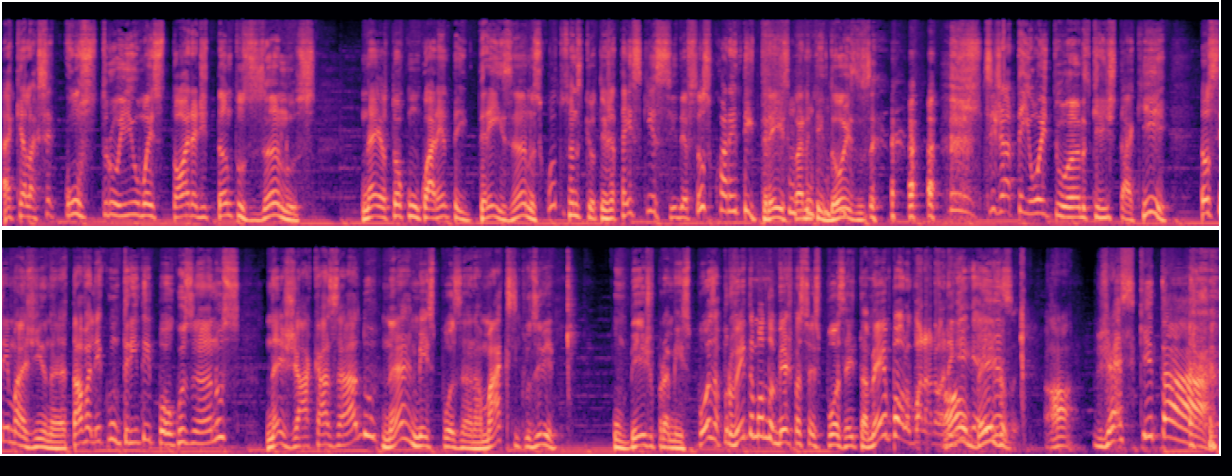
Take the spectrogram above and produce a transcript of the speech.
Aquela que você construiu uma história de tantos anos né? Eu tô com 43 anos. Quantos anos que eu tenho? Já até esqueci. Deve ser uns 43, 42. não sei. Se já tem 8 anos que a gente tá aqui, então você imagina, eu tava ali com 30 e poucos anos, né? Já casado, né? Minha esposa Ana Max, inclusive. Um beijo pra minha esposa. Aproveita e manda um beijo pra sua esposa aí também, Paulo Bananoni. Ó, um beijo. Ó, é Jéssica!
